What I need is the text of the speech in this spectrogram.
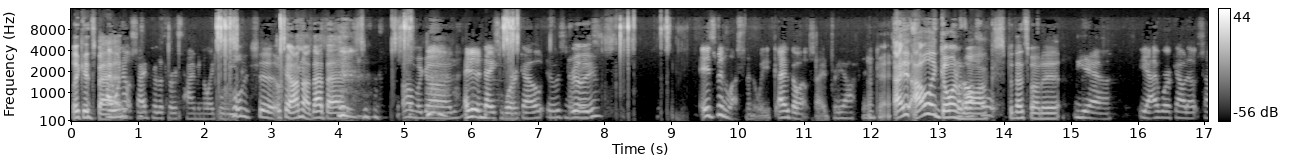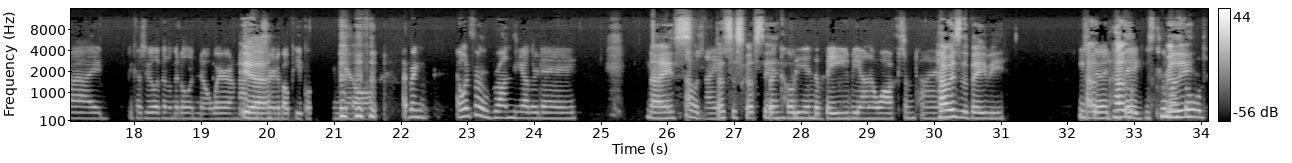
Like it's bad. I went outside for the first time in like a week. Holy shit. Okay, I'm not that bad. oh my god. I did a nice workout. It was nice. Really? It's been less than a week. I go outside pretty often. Okay. I I'll like go on But also- walks, but that's about it. Yeah. Yeah, I work out outside because we live in the middle of nowhere. I'm not Yeah. concerned about people seeing me at all. I bring I went for a run the other day. Nice. That was nice. That's disgusting. Bring. Cody and the baby on a walk sometime. How is the baby? He's how- good. He's big. He's two really? months old.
